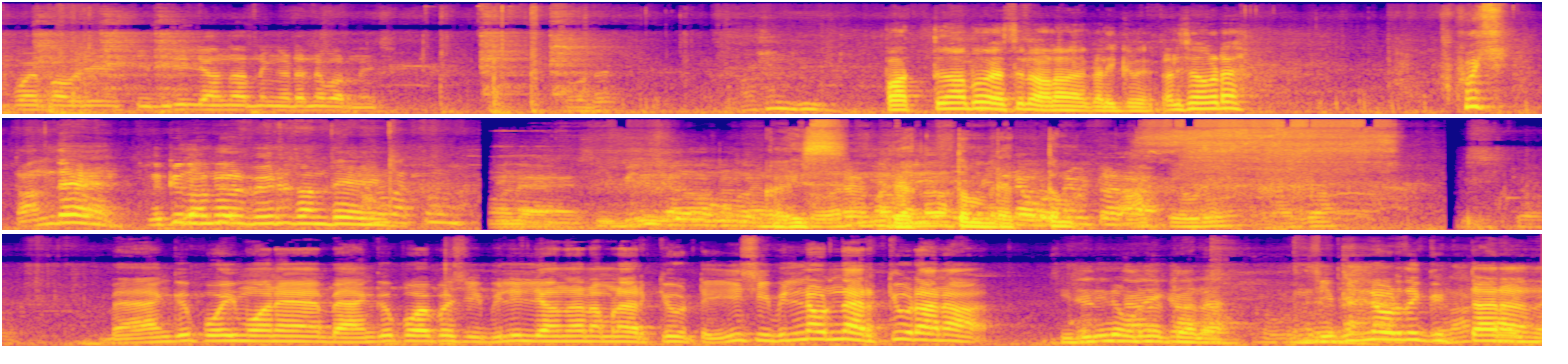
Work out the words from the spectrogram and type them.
പോയപ്പോ അവർ സിബിലില്ലാന്ന് പറഞ്ഞ ഇങ്ങോട്ട് തന്നെ പറഞ്ഞു പത്ത് നാൽപ്പത് വയസ്സുള്ള ആളാ കളിക്കണത് കളിച്ചാ അവിടെ? തന്തേ നിനക്ക് തന്നെ വരും തന്തേ. രക്തം രക്തം. ബാങ്ക് പോയി മോനെ ബാങ്ക് പോയപ്പോ സിബിൽ ഇല്ലാന്ന് നമ്മൾ ഇറക്കി വിട്ട്. ഈ സിബിലിനെ അവിടുന്ന് ഇറക്കി വിടാനാ? സിബിലിനെ അവിടുന്ന് കിട്ടാനാണ്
